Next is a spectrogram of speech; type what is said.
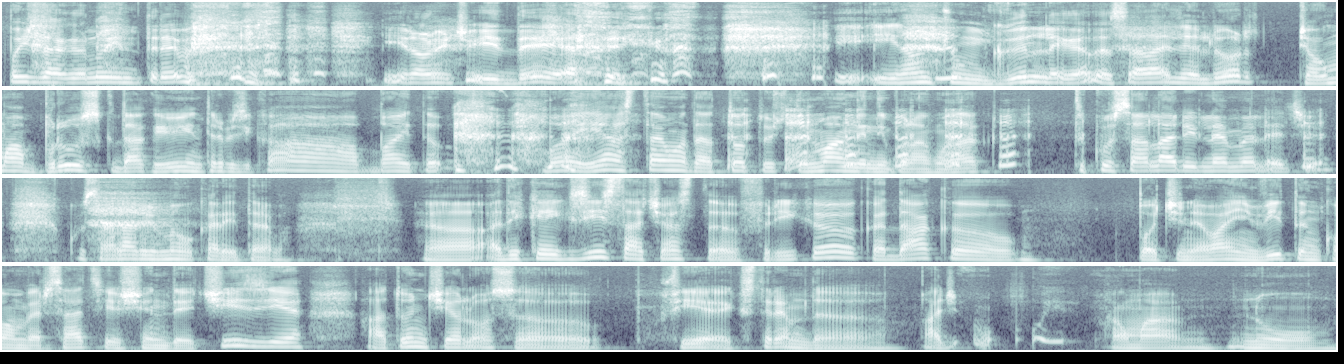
păi și dacă nu întreb, ei n-au nicio idee, adică, ei n-au niciun gând legat de salariile lor și acum brusc, dacă eu îi întreb, zic, a, bai, tă... băi, ia stai mă, dar totuși, nu m-am gândit până acum, dar cu salariile mele, ce? cu salariul meu, care-i treaba? Uh, adică există această frică că dacă pe cineva invit în conversație și în decizie, atunci el o să fie extrem de... Acum nu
